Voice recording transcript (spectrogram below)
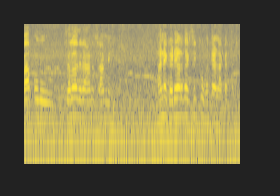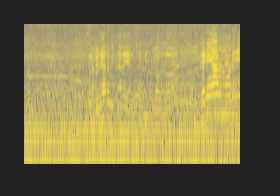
ಪಾಪ ಅದು ಚಲವಾದಿ ನಾರಾಯಣ ಸ್ವಾಮಿ ಮನೆ ಗಡಿಯಾರದಾಗ ಸಿಕ್ಕು ನಿಜವಾಗ್ಲೂ ಗಡಿಯಾರ ನೋಡ್ರಿ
